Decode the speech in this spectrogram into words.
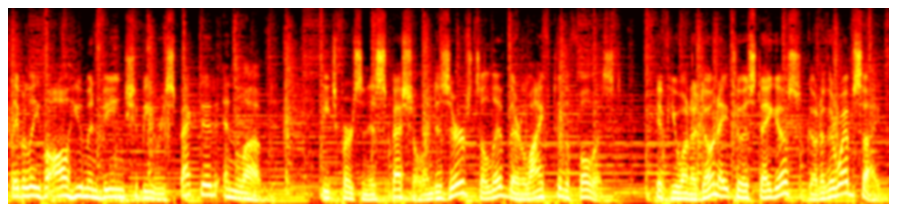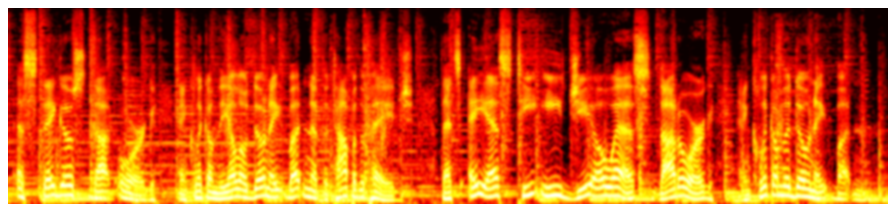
They believe all human beings should be respected and loved. Each person is special and deserves to live their life to the fullest. If you want to donate to Astegos, go to their website, astegos.org, and click on the yellow donate button at the top of the page. That's A S T E G O S dot org, and click on the donate button.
